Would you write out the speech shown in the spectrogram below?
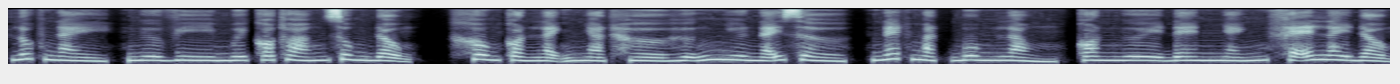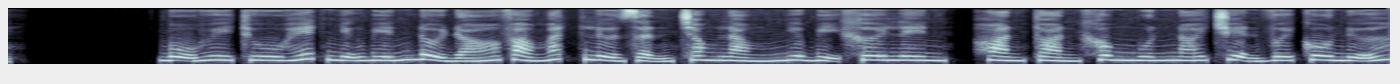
Lúc này, ngư vi mới có thoáng rung động, không còn lạnh nhạt hờ hững như nãy giờ, nét mặt buông lỏng, con người đen nhánh khẽ lay động. Bộ huy thu hết những biến đổi đó vào mắt lửa giận trong lòng như bị khơi lên, hoàn toàn không muốn nói chuyện với cô nữa,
